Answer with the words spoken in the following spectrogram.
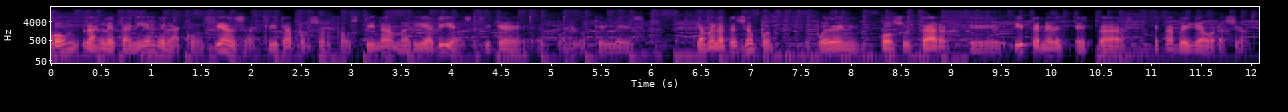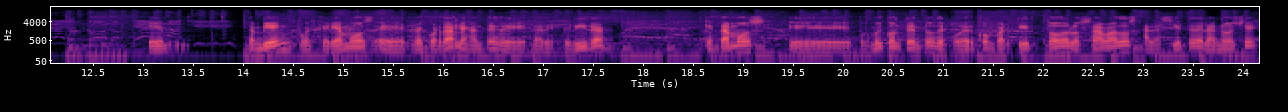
con las letanías de la confianza, escrita por Sor Faustina María Díaz. Así que, eh, por lo que les llame la atención, pues pueden consultar eh, y tener esta, esta bella oración. Eh, también pues queríamos eh, recordarles antes de la despedida que estamos pues muy contentos de poder compartir todos los sábados a las 7 de la noche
